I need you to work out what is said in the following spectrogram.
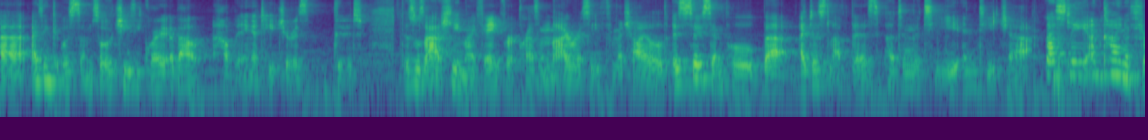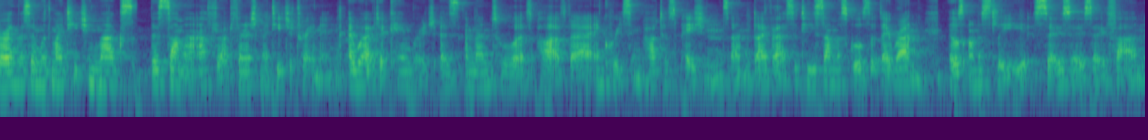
Uh, I think it was some sort of cheesy quote about how being a teacher is good. This was actually my favourite present that I received from a child. It's so simple, but I just love this, putting the tea in teacher. Lastly, I'm kind of throwing this in with my teaching mugs. This summer, after I'd finished my teacher training, I worked at Cambridge as a mentor as part of their increasing participations and diversity summer schools that they run. It was honestly so, so, so fun,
